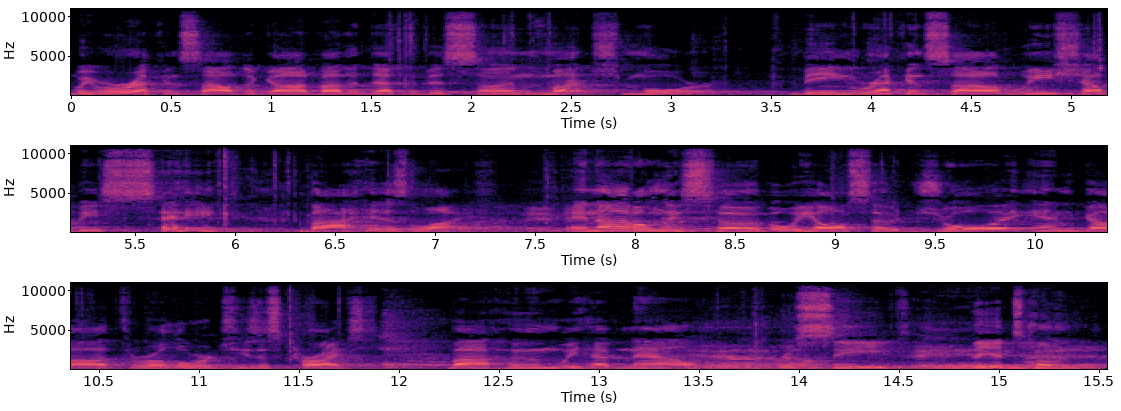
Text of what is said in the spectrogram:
we were reconciled to God by the death of his Son, much more, being reconciled, we shall be saved by his life. And not only so, but we also joy in God through our Lord Jesus Christ, by whom we have now received the atonement.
